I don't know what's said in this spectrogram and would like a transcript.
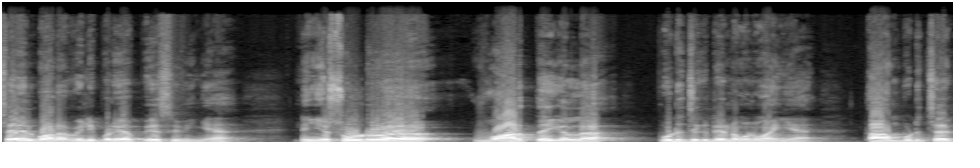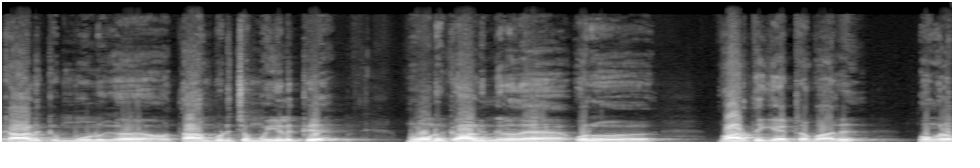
செயல்பாடை வெளிப்படையாக பேசுவீங்க. நீங்கள் சொல்கிற வார்த்தைகளில் பிடிச்சிக்கிட்டு என்ன பண்ணுவாங்க? தான் பிடிச்ச காலுக்கு மூணு தான் பிடிச்ச முயலுக்கு மூணு காலுங்கிறத ஒரு வார்த்தைக்கு ஏற்றவாறு உங்களை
